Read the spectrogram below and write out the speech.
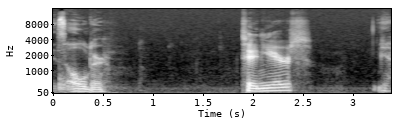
It's older. Ten years. Yeah.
